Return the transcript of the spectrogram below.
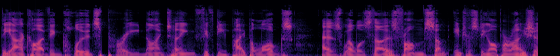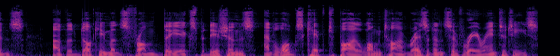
The archive includes pre 1950 paper logs as well as those from some interesting operations other documents from DXpeditions, and logs kept by long-time residents of rare entities.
